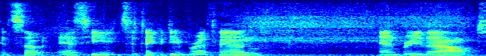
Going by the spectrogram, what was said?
And so as he, so take a deep breath in and breathe out,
